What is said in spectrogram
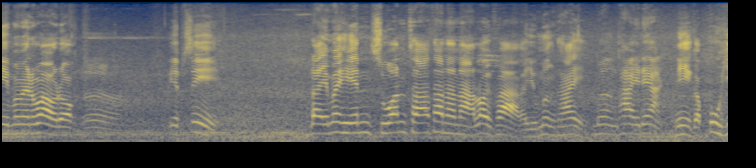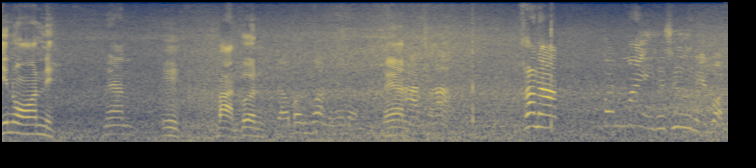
นี่บ่แม่นว่าดอกเออ FC ได้มาเห็นสวนสาธารณะลอยฟ้าก็อยู่เมืองไทย เมืองไทยเด้อนี่กับปู่หินอ่อนนี่แม่นอืม บ้านเพิ่นเดี๋ยวเบิ่งก่อนนี่เบิ่งแม่นสะอาดสะอาดขนาดต้นไม้ชื่อๆเนี่ยบ่น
